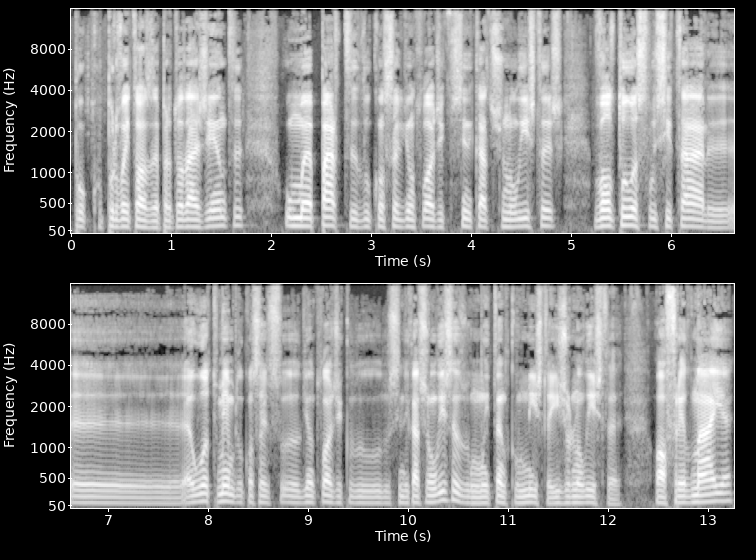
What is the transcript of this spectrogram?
pouco proveitosa para toda a gente, uma parte do Conselho Deontológico dos Sindicatos de Jornalistas voltou a solicitar uh, a outro membro do Conselho Deontológico do, dos Sindicatos de Jornalistas, um militante comunista e jornalista, o Alfredo Maia,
